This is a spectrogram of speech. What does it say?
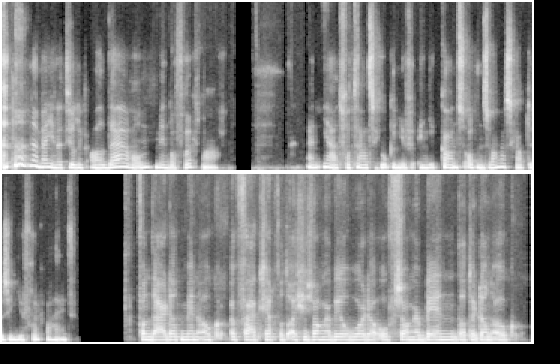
dan ben je natuurlijk al daarom minder vruchtbaar. En ja, het vertaalt zich ook in je, in je kans op een zwangerschap, dus in je vruchtbaarheid. Vandaar dat men ook vaak zegt dat als je zwanger wil worden of zwanger bent, dat er dan ook,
